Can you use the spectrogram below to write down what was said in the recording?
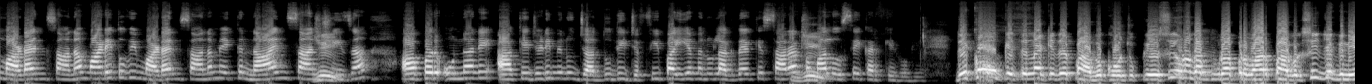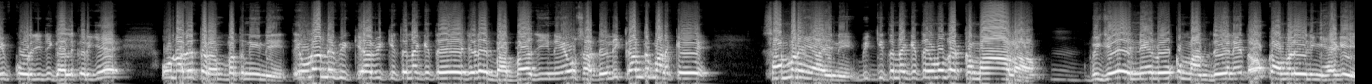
ਮਾੜਾ ਇਨਸਾਨ ਆ ਮਾੜੇ ਤੋਂ ਵੀ ਮਾੜਾ ਇਨਸਾਨ ਆ ਮੈਂ ਇੱਕ ਨਾ ਇਨਸਾਨ ਜੀ। ਚੀਜ਼ ਆ ਪਰ ਉਹਨਾਂ ਨੇ ਆ ਕੇ ਜਿਹੜੀ ਮੈਨੂੰ ਜਾਦੂ ਦੀ ਜੱਫੀ ਪਾਈ ਹੈ ਮੈਨੂੰ ਲੱਗਦਾ ਹੈ ਕਿ ਸਾਰਾ। ਕਮਾਲ ਉਸੇ ਕਰਕੇ ਹੋ ਗਿਆ। ਦੇਖੋ ਉਹ ਕਿਤੇ ਨਾ ਕਿਤੇ ਭਾਵਕ ਹੋ ਚੁੱਕੇ ਸੀ ਉਹਨਾਂ ਦਾ ਪੂਰਾ ਪਰਿਵਾਰ ਭਾਵਕ ਸੀ। ਜੇ ਗਨੀਪ ਕੌਰ ਜੀ ਦੀ ਗੱਲ ਕਰੀਏ ਉਹਨਾਂ ਦੇ ਧਰਮ ਪਤਨੀ ਨੇ ਤੇ ਉਹਨਾਂ ਨੇ ਵੀ ਕਿਹਾ ਵੀ ਕਿਤੇ ਨਾ ਕਿਤੇ ਜਿਹੜੇ ਬਾਬਾ ਜੀ ਨੇ ਉਹ ਸਾਡੇ ਲਈ ਕੰਧ ਬਣ ਕੇ ਸਾਹਮਣੇ ਆਏ ਨੇ ਵੀ ਕਿਤੇ ਨਾ ਕਿਤੇ ਉਹਨਾਂ ਦਾ ਕਮਾਲ ਆ। ਵੀ ਜੇ ਇੰਨੇ ਲੋਕ ਮੰਨਦੇ ਨੇ ਤਾਂ ਉਹ ਕਮਲੇ ਨਹੀਂ ਹੈਗੇ।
